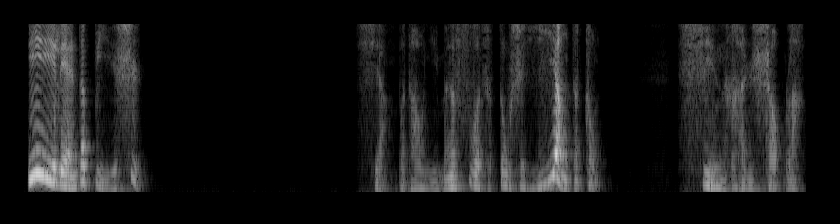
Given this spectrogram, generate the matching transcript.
一脸的鄙视。想不到你们父子都是一样的种，心狠手辣，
